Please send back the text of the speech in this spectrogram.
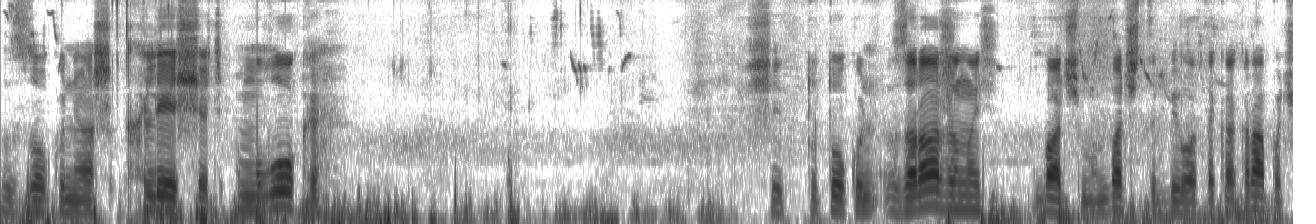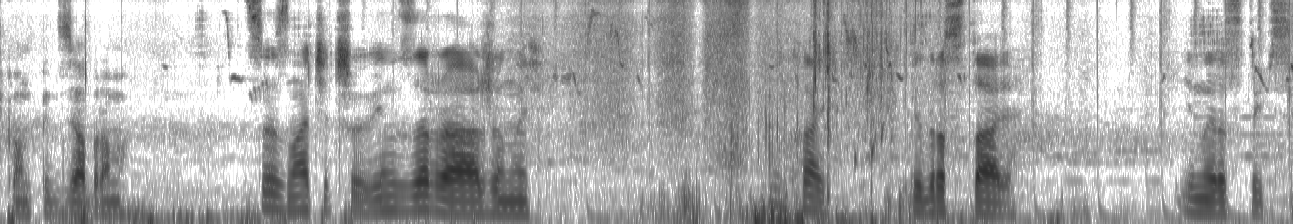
З окуня аж хлещать млоки. Ще тут окунь заражений. Бачимо, бачите, біла така крапочка під зябрами. Це значить, що він заражений. Ну, хай підростає. і не роститься.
